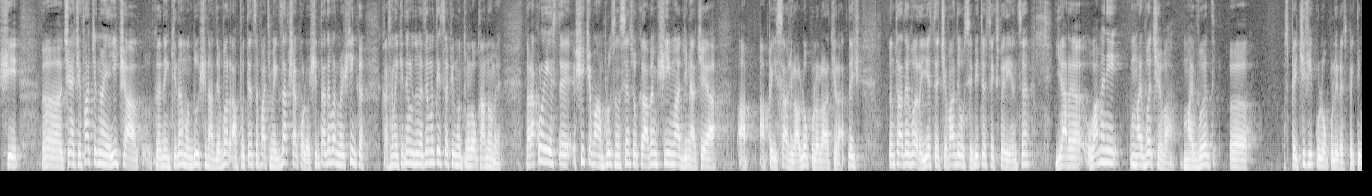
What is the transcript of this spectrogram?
și uh, ceea ce facem noi aici, că ne închinăm în duș și în adevăr, putem să facem exact și acolo. Și într-adevăr noi știm că ca să ne închinăm lui Dumnezeu nu trebuie să fim într-un loc anume. Dar acolo este și ceva în plus în sensul că avem și imaginea aceea a, a peisajului, a locurilor acelea. Deci, într-adevăr, este ceva deosebit, este o experiență, iar uh, oamenii mai văd ceva, mai văd uh, specificul locului respectiv,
